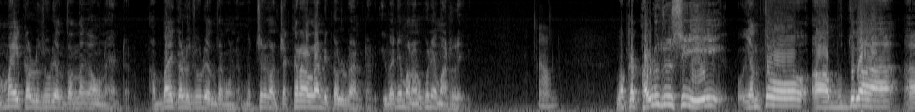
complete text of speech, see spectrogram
అమ్మాయి కళ్ళు చూడు ఎంత అందంగా ఉన్నాయంటారు. అబ్బాయి కళ్ళు చూడు ఎంత ఉన్నాయి. ముచ్చటగా చక్రాల లాంటి కళ్ళు అంటారు. ఇవన్నీ మనం అనుకునే మాటలేదు అవును. ఒక కళ్ళు చూసి ఎంతో ముద్దుగా ఆ,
